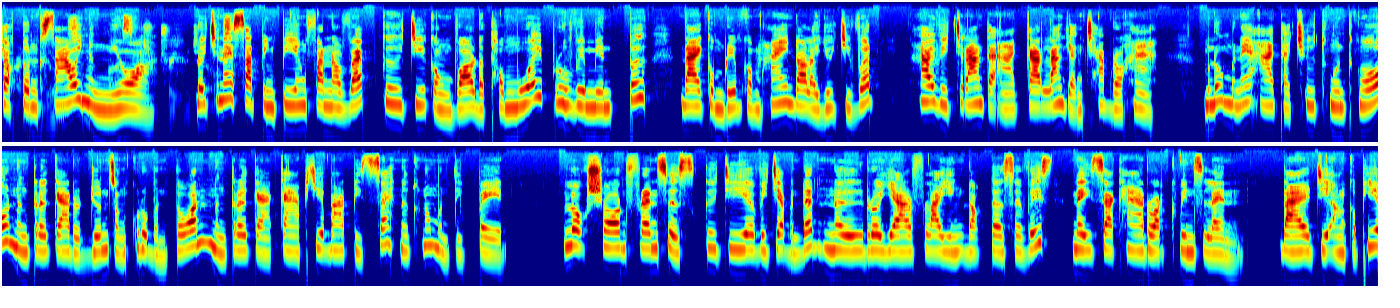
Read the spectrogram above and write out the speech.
ចុះទន់ខ្សោយនិងញ័រដូច្នេះសត្វពីងពីង funnel web គឺជាកង្វល់ដ៏ធំមួយព្រោះវាមានពឹសដែលគំរាមកំហែងដល់អាយុជីវិត ហើយវាច្រើនតែអាចកើតឡើងយ៉ាងឆាប់រហ័សមនុស្សម្នាក់អាចថាឈឺធ្ងន់ធ្ងរនិងត្រូវការរថយន្តសង្គ្រោះបន្ទាន់និងត្រូវការការព្យាបាលពិសេសនៅក្នុងមន្ទីរពេទ្យលោក Sean Francis គឺជាវិជ្ជបណ្ឌិតនៅ Royal Flying Doctor Service នៃសាខារដ្ឋ Queensland ដែលជាអង្គភាព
